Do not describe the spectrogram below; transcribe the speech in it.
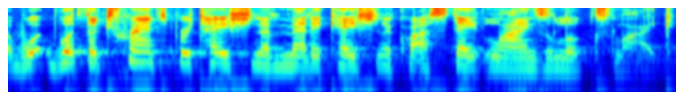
what, what, the transportation of medication across state lines looks like.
